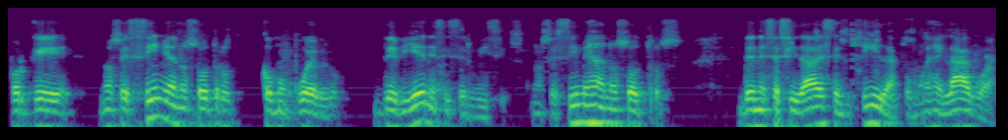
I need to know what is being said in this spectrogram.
porque nos exime a nosotros como pueblo de bienes y servicios, nos exime a nosotros de necesidades sentidas, como es el agua,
